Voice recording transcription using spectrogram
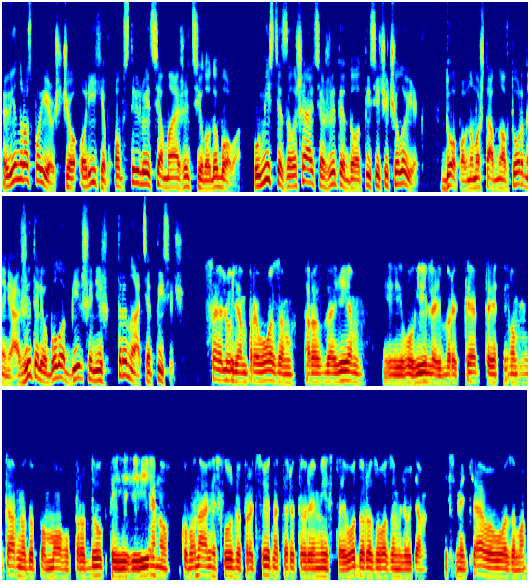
Він розповів, що Оріхів обстрілюється майже цілодобово. У місті залишаються жити до тисячі чоловік. До повномасштабного вторгнення жителів було більше ніж 13 тисяч. Це людям привозимо, роздаємо і вугілля, і брикети, і гуманітарну допомогу, продукти, і гігієну. Комунальні служби працюють на території міста, і воду розвозимо людям, і сміття вивозимо.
